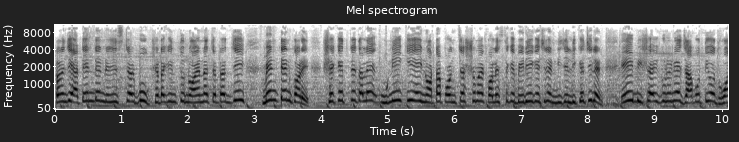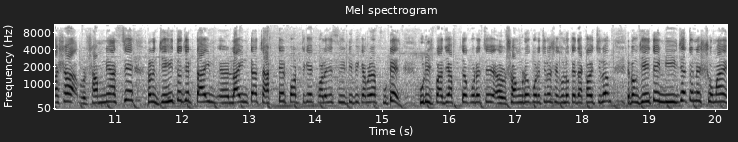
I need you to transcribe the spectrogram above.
কারণ যে অ্যাটেন্ডেন্ট রেজিস্টার বুক সেটা কিন্তু নয়না চ্যাটার্জি মেনটেন করে। সেক্ষেত্রে তাহলে উনি কি এই নটা পঞ্চাশ সময় কলেজ থেকে বেরিয়ে গেছিলেন, নিজে লিখেছিলেন? এই বিষয়গুলো নিয়ে যাবতীয় ধোঁয়াশা সামনে আসছে। কারণ যেহেতু যে টাইম লাইনটা চারটের পর থেকে কলেজের সিসিটিভি ক্যামেরা ফুটেজ পুলিশ বাজেয়াপ্ত করেছে সংগ্রহ করেছিল, সেগুলোকে দেখা হয়েছিল। এবং যেহেতু এই নির্যাতনের সময়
